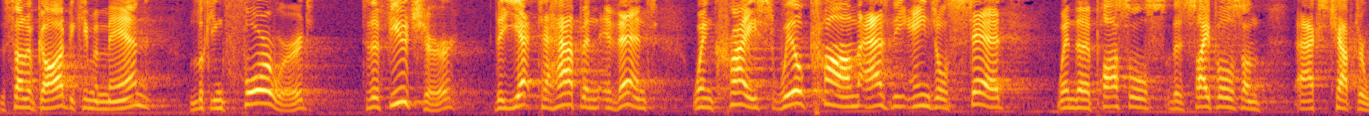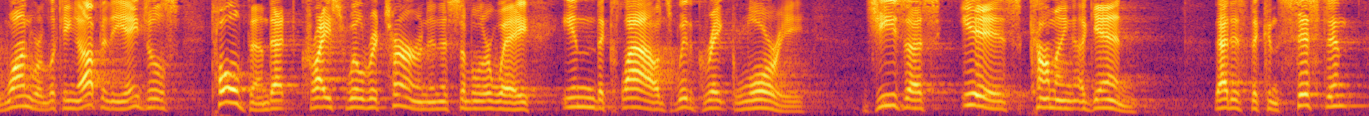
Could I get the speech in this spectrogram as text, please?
the Son of God became a man, looking forward to the future, the yet to happen event when Christ will come, as the angels said, when the apostles, the disciples on Acts chapter 1 were looking up, and the angels told them that Christ will return in a similar way in the clouds with great glory. Jesus is coming again. That is the consistent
